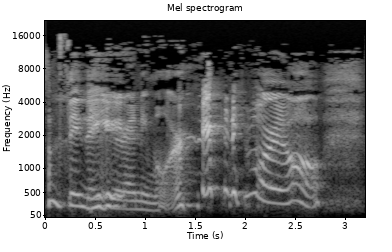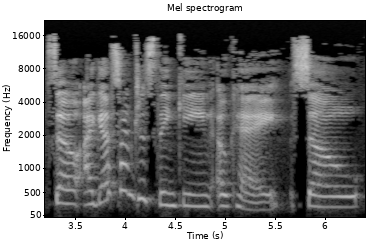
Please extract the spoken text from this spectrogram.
something that you hear anymore. anymore at all. So I guess I'm just thinking, okay, so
